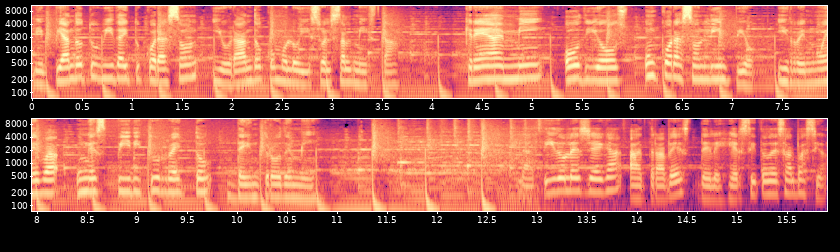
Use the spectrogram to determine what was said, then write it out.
limpiando tu vida y tu corazón y orando como lo hizo el salmista. Crea en mí, oh Dios, un corazón limpio y renueva un espíritu recto dentro de mí. Latido les llega a través del ejército de salvación.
